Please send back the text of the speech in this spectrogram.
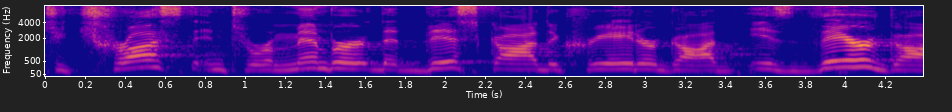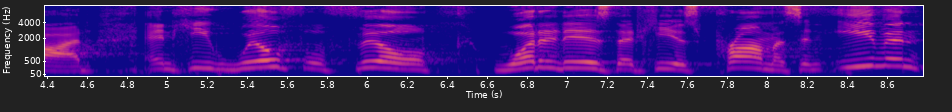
to trust and to remember that this God, the Creator God, is their God and He will fulfill what it is that He has promised. And even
